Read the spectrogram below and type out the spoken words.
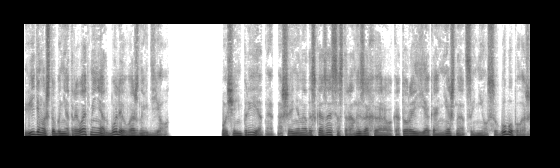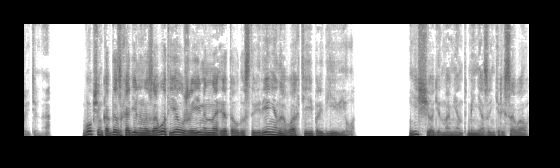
видимо, чтобы не отрывать меня от более важных дел. Очень приятное отношение, надо сказать, со стороны Захарова, которое я, конечно, оценил сугубо положительно. В общем, когда заходили на завод, я уже именно это удостоверение на вахте и предъявил. Еще один момент меня заинтересовал.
